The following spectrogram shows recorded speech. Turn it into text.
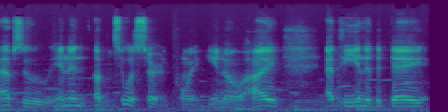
Absolutely. And then up to a certain point you know i at the end of the day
